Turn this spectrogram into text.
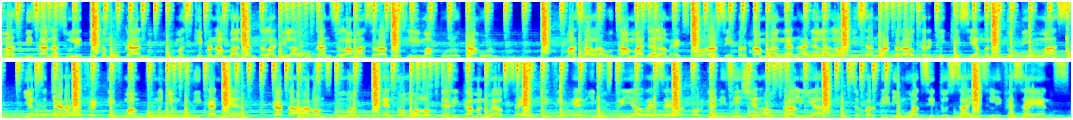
emas di sana sulit ditemukan, meski penambangan telah dilakukan selama 150 tahun. Masalah utama dalam eksplorasi pertambangan adalah lapisan material terkikis yang menutupi emas, yang secara efektif mampu menyembunyikannya, kata Aaron Stewart, entomolog dari Commonwealth Scientific and Industrial Research Organization Australia, seperti dimuat situs Science Life Science.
